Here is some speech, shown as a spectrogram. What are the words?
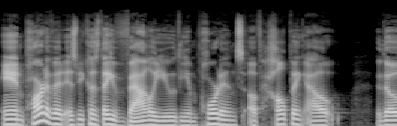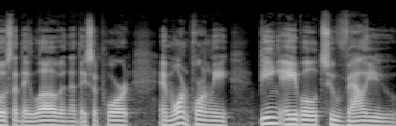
And part of it is because they value the importance of helping out those that they love and that they support. And more importantly, being able to value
